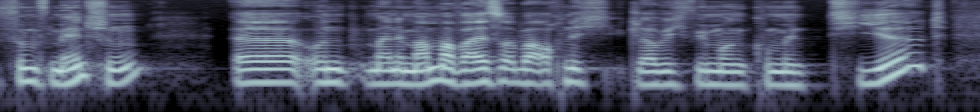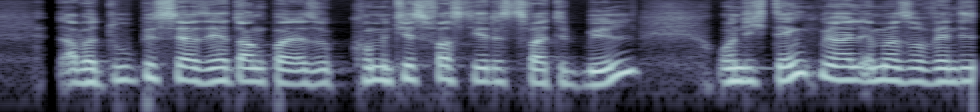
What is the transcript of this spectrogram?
fünf Menschen. Äh, und meine Mama weiß aber auch nicht, glaube ich, wie man kommentiert. Aber du bist ja sehr dankbar. Also kommentierst fast jedes zweite Bild. Und ich denke mir halt immer so, wenn die,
